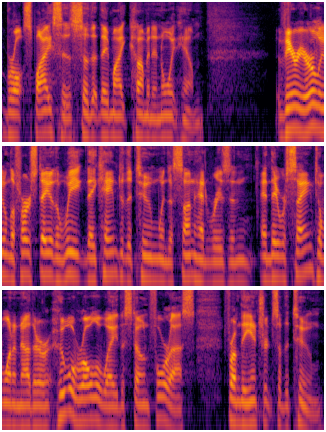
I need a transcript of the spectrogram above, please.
brought spices so that they might come and anoint him. Very early on the first day of the week, they came to the tomb when the sun had risen, and they were saying to one another, Who will roll away the stone for us from the entrance of the tomb?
